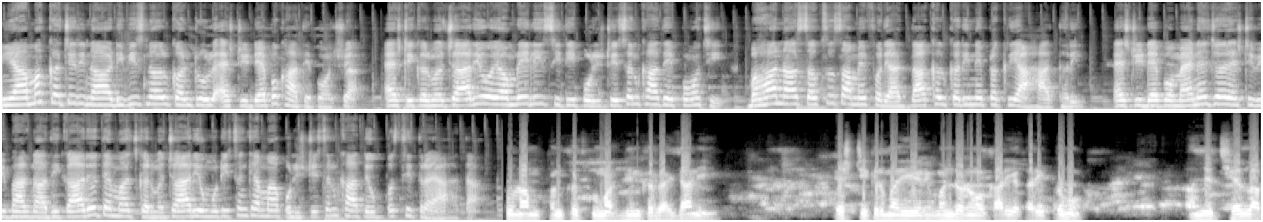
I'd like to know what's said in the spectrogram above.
નિયામક કચેરીના ડિવિઝનલ કંટ્રોલ એસટી ડેપો ખાતે પહોંચ્યા. એસટી કર્મચારીઓએ અમરેલી સિટી પોલીસ સ્ટેશન ખાતે પહોંચી બહારના શખ્સ સામે ફરિયાદ દાખલ કરીને પ્રક્રિયા હાથ ધરી. એસટી ડેપો મેનેજર, એસટી વિભાગના અધિકારીઓ તેમજ કર્મચારીઓ મોટી સંખ્યામાં પોલીસ સ્ટેશન ખાતે ઉપસ્થિત રહ્યા હતા. નામ પંકજ દિનકર રાયજાની, એસટી કર્મચારી મંડળનો કાર્યકારી પ્રમુખ અને છેલ્લા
